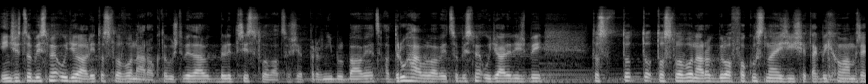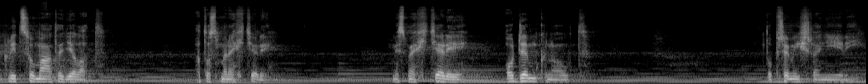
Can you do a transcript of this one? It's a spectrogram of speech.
Jenže co bychom udělali, to slovo na rok, to už by byly tři slova, což je první blbá věc. A druhá blbá věc, co bychom udělali, když by to, to, to, to slovo na rok bylo fokus na Ježíše, tak bychom vám řekli, co máte dělat. A to jsme nechtěli. My jsme chtěli odemknout to přemýšlení jiný.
